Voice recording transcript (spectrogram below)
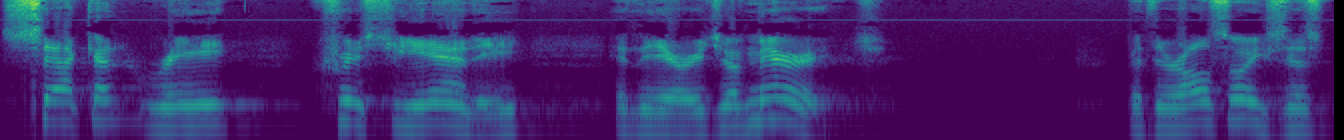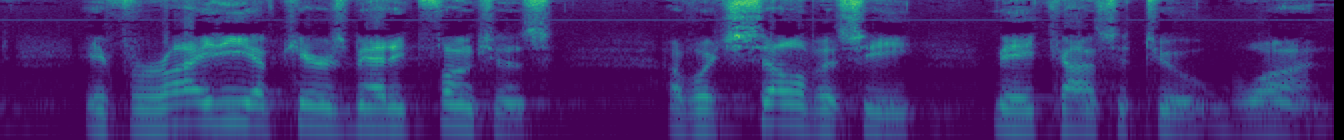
second rate Christianity in the area of marriage. But there also exist a variety of charismatic functions of which celibacy may constitute one.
